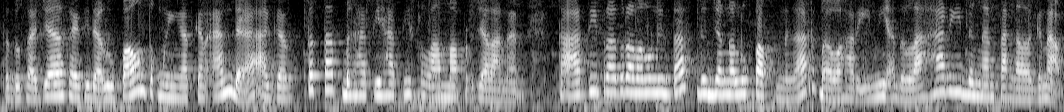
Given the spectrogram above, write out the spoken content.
Tentu saja saya tidak lupa untuk mengingatkan Anda agar tetap berhati-hati selama perjalanan. Taati peraturan lalu lintas dan jangan lupa pendengar bahwa hari ini adalah hari dengan tanggal genap.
